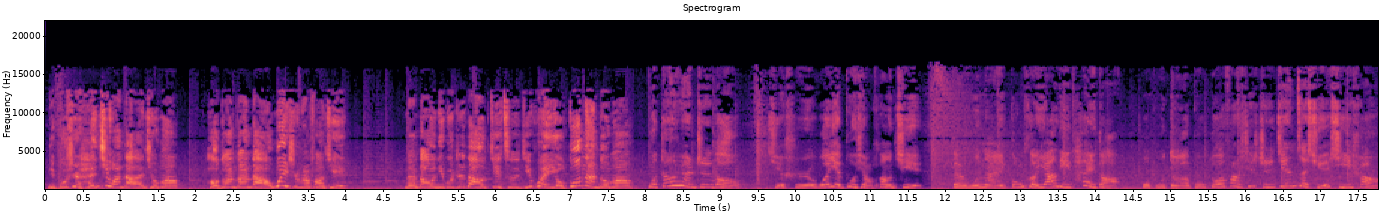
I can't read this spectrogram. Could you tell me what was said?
你不是很喜欢打篮球吗？好端端的，为什么要放弃？难道你不知道这次机会有多难得吗？我当然知道。其实我也不想放弃，但无奈功课压力太大，我不得不多放些时间在学习上。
